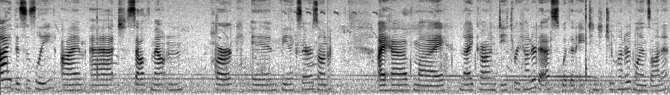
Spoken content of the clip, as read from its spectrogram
Hi, this is Leigh. I'm at South Mountain Park in Phoenix, Arizona. I have my Nikon D300S with an 18 to 200 lens on it.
